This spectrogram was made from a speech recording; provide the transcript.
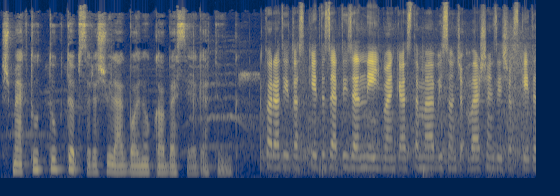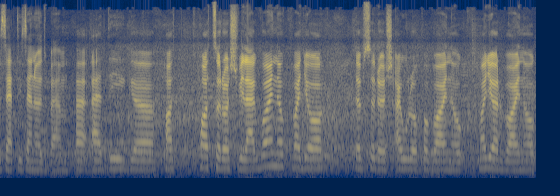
és megtudtuk, többszörös világbajnokkal beszélgetünk karatét az 2014-ben kezdtem el, viszont a versenyzés az 2015-ben. Eddig hat, hatszoros világbajnok vagyok, többszörös Európa bajnok, magyar bajnok,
